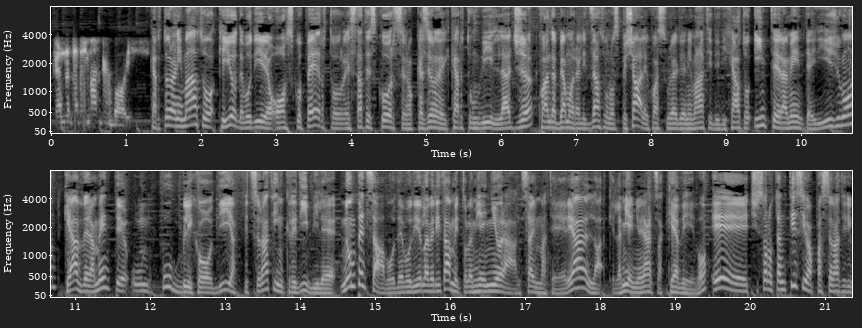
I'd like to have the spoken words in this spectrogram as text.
che è andata dai Manga Boys. Cartone animato che io devo dire ho scoperto l'estate scorsa in occasione del Cartoon Village, quando abbiamo realizzato uno speciale qua su Radio Animati dedicato interamente ai Digimon, che ha veramente un pubblico di affezionati incredibile. Non pensavo, devo dire la verità, metto la mia ignoranza in materia, la, la mia ignoranza che avevo, e ci sono tantissimi appassionati di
